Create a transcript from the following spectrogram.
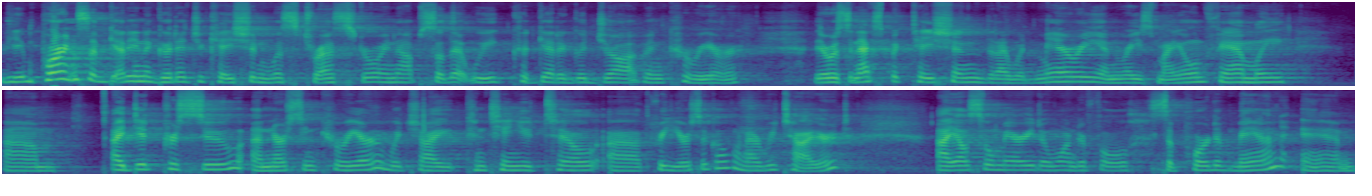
The importance of getting a good education was stressed growing up so that we could get a good job and career. There was an expectation that I would marry and raise my own family. Um, I did pursue a nursing career, which I continued till uh, three years ago when I retired. I also married a wonderful, supportive man, and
